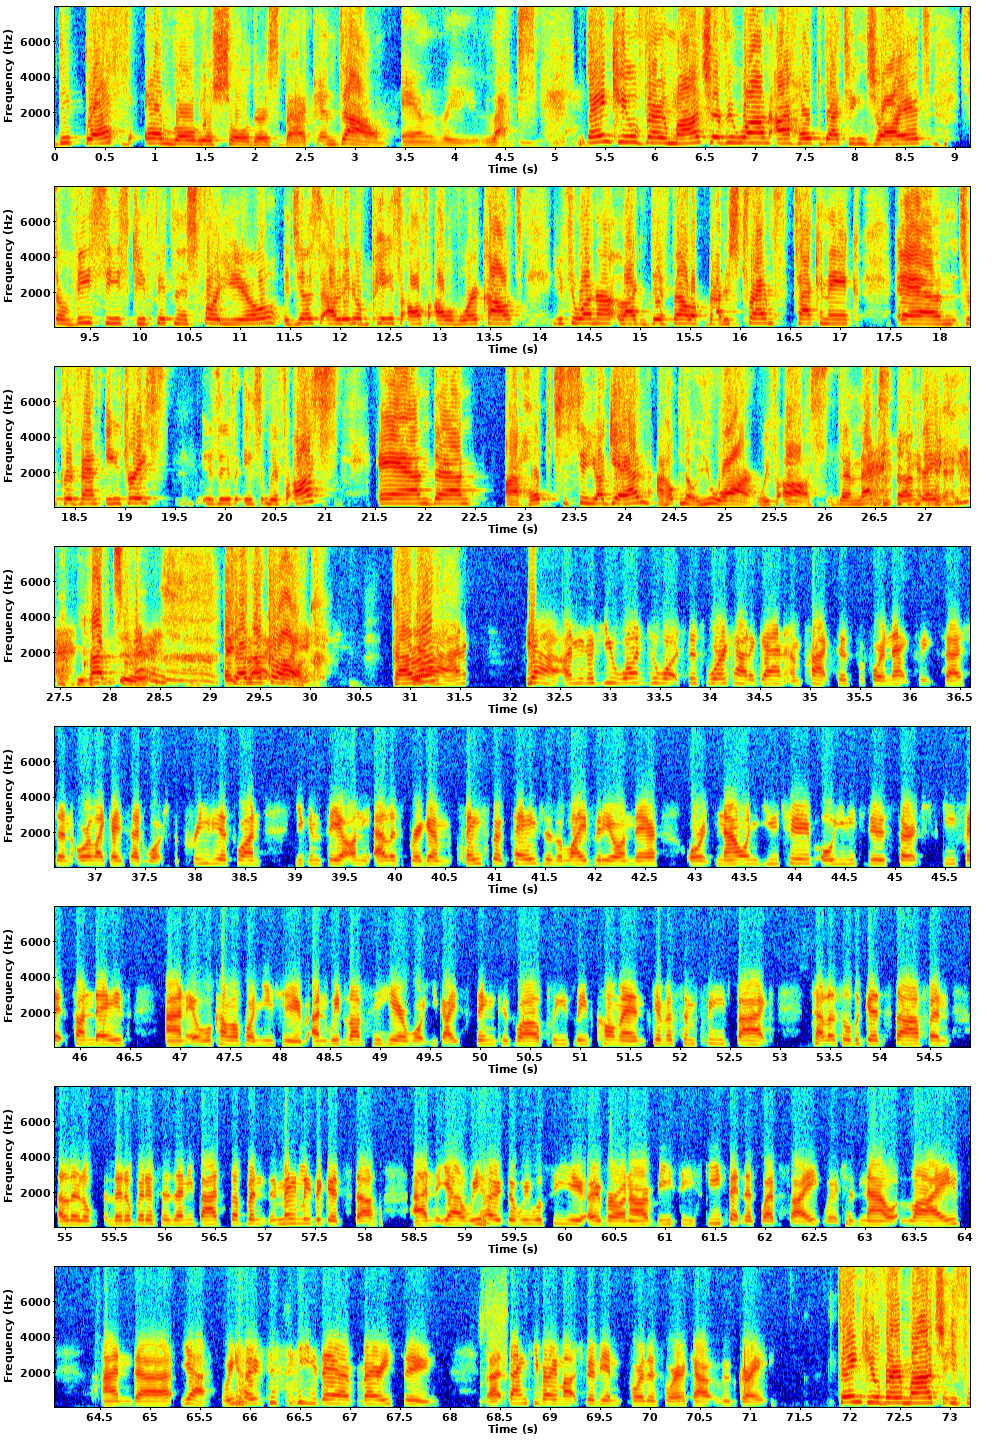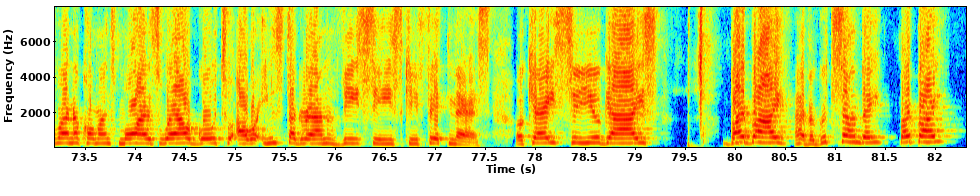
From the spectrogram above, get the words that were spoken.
deep breath and roll your shoulders back and down and relax. Thank you very much, everyone. I hope that you enjoy it. So VC Ski Fitness for you. It's just a little piece of our workout. If you want to like develop better strength, technique, and to prevent injuries, is if it's with us. And then I hope to see you again. I hope no, you are with us the next uh, Sunday. you have to. Exactly. 10 o'clock. Cara? Yeah, yeah, I mean, if you want to watch this workout again and practice before next week's session, or like I said, watch the previous one, you can see it on the Ellis Brigham Facebook page. There's a live video on there, or it's now on YouTube. All you need to do is search Ski Fit Sundays and it will come up on YouTube. And we'd love to hear what you guys think as well. Please leave comments, give us some feedback, tell us all the good stuff and a little a little bit if there's any bad stuff, but mainly the good stuff. And yeah, we hope that we will see you over on our VC Ski Fitness website, which is now live. And uh, yeah, we hope to see you there very soon. But thank you very much, Vivian, for this workout. It was great. Thank you very much. If you want to comment more as well, go to our Instagram, VC Ski Fitness. Okay, see you guys. Bye-bye. Have a good Sunday. Bye-bye.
